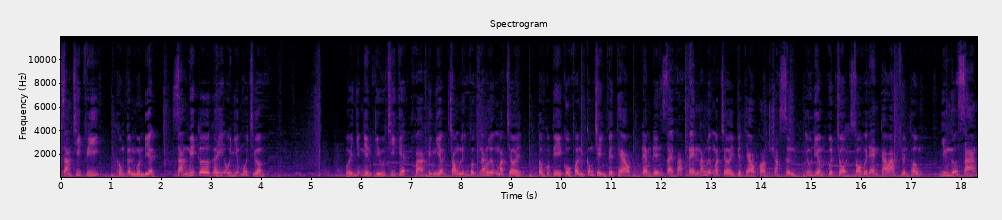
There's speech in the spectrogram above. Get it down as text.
giảm chi phí, không cần nguồn điện, giảm nguy cơ gây ô nhiễm môi trường. Với những nghiên cứu chi tiết và kinh nghiệm trong lĩnh vực năng lượng mặt trời, Tổng công ty cổ phần công trình Viettel đem đến giải pháp đèn năng lượng mặt trời Viettel Construction ưu điểm vượt trội so với đèn cao áp truyền thống như ngưỡng sáng,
